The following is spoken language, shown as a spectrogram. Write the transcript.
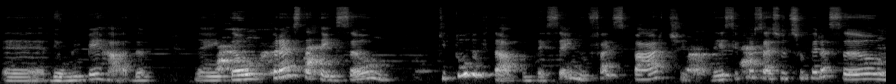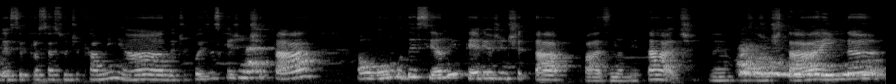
é, deu uma emperrada. Né? Então, presta atenção que tudo que está acontecendo faz parte desse processo de superação, desse processo de caminhada, de coisas que a gente está ao longo desse ano inteiro e a gente está quase na metade, né? Mas a gente está ainda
